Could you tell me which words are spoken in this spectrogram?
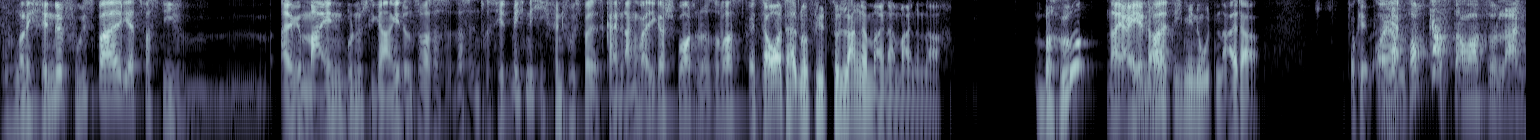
Mhm. Und ich finde Fußball jetzt, was die allgemeinen Bundesliga angeht und sowas, das, das interessiert mich nicht. Ich finde Fußball ist kein langweiliger Sport oder sowas. Es dauert halt nur viel zu lange, meiner Meinung nach. Buh? Naja, jedenfalls. 90 Minuten, Alter. Okay. Euer also- Podcast dauert so lang.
